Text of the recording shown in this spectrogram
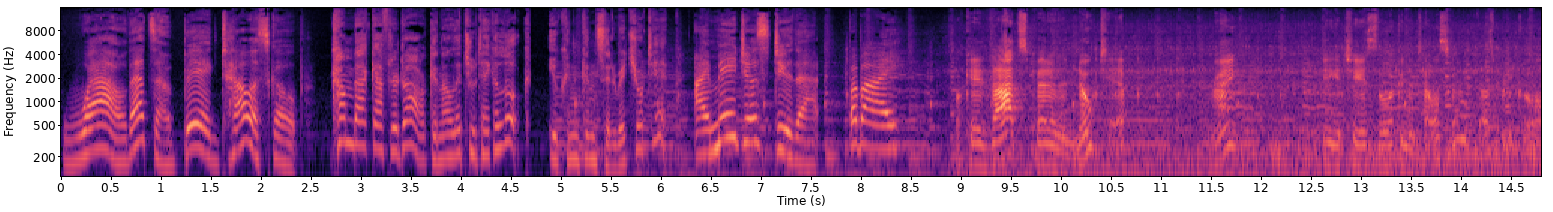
Wow, that's a big telescope. Come back after dark and I'll let you take a look. You can consider it your tip. I may just do that. Bye bye. Okay, that's better than no tip, right? Getting a chance to look in the telescope? That's pretty cool.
